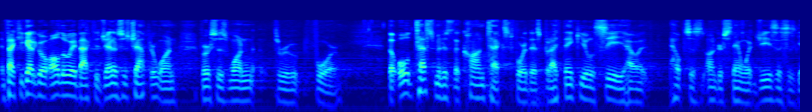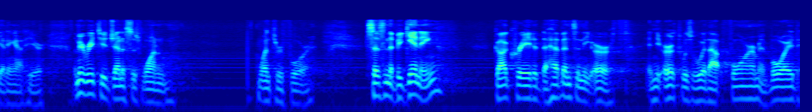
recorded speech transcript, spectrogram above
In fact, you got to go all the way back to Genesis chapter 1, verses 1 through 4. The Old Testament is the context for this, but I think you'll see how it helps us understand what Jesus is getting at here. Let me read to you Genesis 1, 1 through 4. It says, In the beginning, God created the heavens and the earth, and the earth was without form and void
